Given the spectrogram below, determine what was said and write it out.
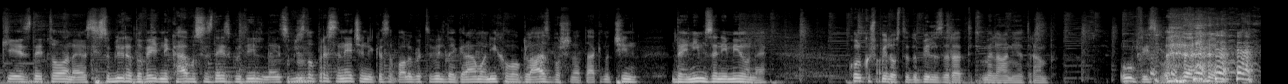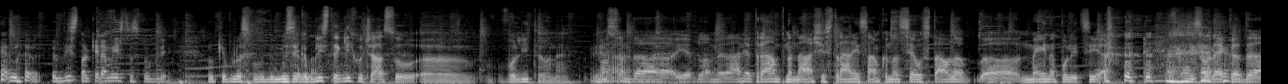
ki je zdaj to. Ne. Vsi so bili radovedni, kaj bo se zdaj zgodilo. Ne. In so bili zelo presenečeni, ker so pa ugotovili, da igramo njihovo glasbo še na tak način, da je njim zanimiv. Ne. Koliko špilov ste dobili zaradi Melanije Trump? Upismo. Odvisno, kje na mestu smo bili, kako je bilo svobodo Mislim, da bili ste glih v času uh, volitev. Ne? Ja. Mislim, da je bila Melania Trump na naši strani, sam ko nas je ustavila uh, mejna policija. In smo rekli, da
